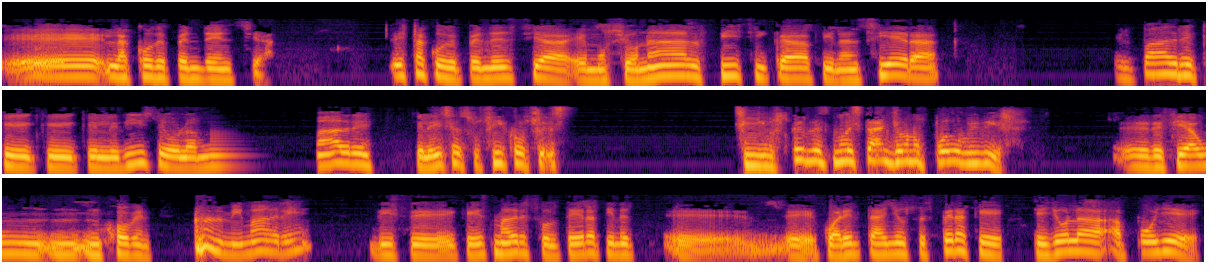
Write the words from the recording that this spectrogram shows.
eh, la codependencia. Esta codependencia emocional, física, financiera, el padre que, que, que le dice o la madre que le dice a sus hijos, si ustedes no están, yo no puedo vivir. Eh, decía un, joven, mi madre dice que es madre soltera, tiene eh, 40 años, espera que, que yo la apoye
